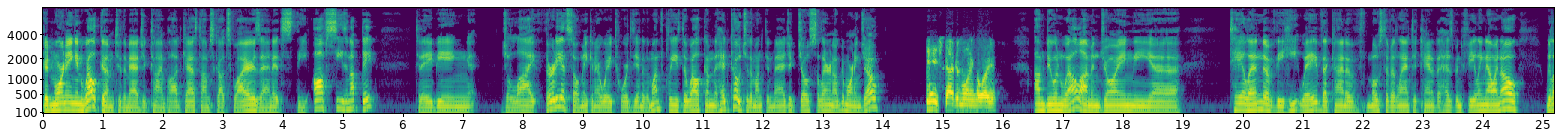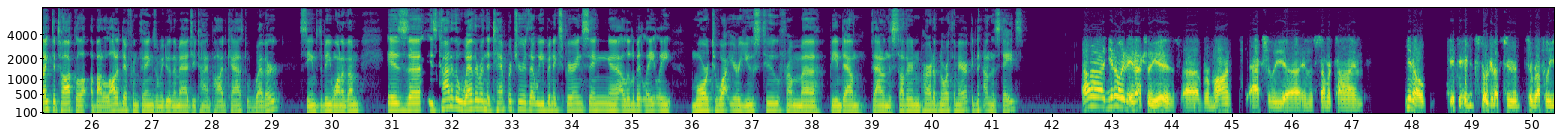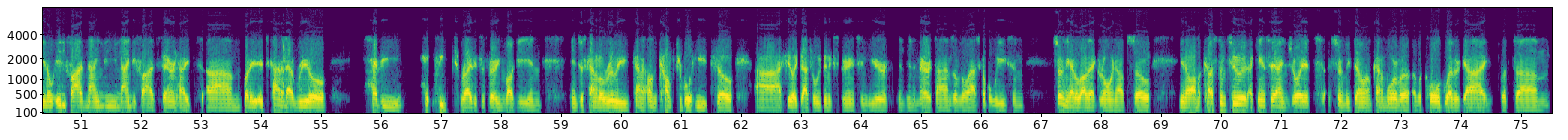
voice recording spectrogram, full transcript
Good morning and welcome to the Magic Time Podcast. I'm Scott Squires and it's the off season update. Today being July 30th, so making our way towards the end of the month. Pleased to welcome the head coach of the Moncton Magic, Joe Salerno. Good morning, Joe. Hey, Scott. Good morning. How are you? I'm doing well. I'm enjoying the uh, tail end of the heat wave that kind of most of Atlantic Canada has been feeling. Now, I know we like to talk about a lot of different things when we do the Magic Time podcast. Weather seems to be one of them. Is uh, is kind of the weather and the temperatures that we've been experiencing uh, a little bit lately more to what you're used to from uh, being down down in the southern part of North America, down in the states? Uh, you know, it, it actually is. Uh, Vermont actually uh, in the summertime, you know, it, it can still get up to, to roughly, you know, 85, 90, 95 Fahrenheit. Um, but it, it's kind of that real heavy heat, right? It's just very muggy and, and just kind of a really kind of uncomfortable heat. So uh, I feel like that's what we've been experiencing here in, in the Maritimes over the last couple of weeks, and certainly had a lot of that growing up. So you know, I'm accustomed to it. I can't say I enjoy it. I certainly don't. I'm kind of more of a of a cold weather guy, but um,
